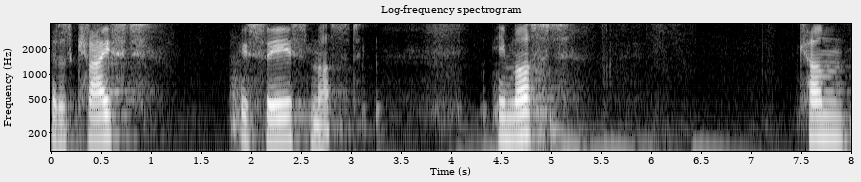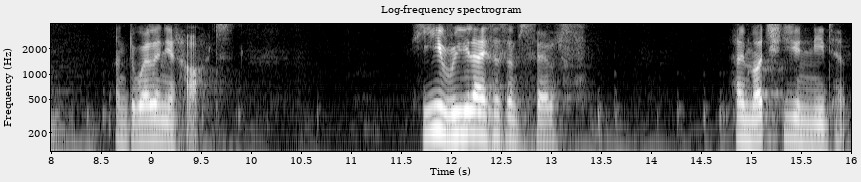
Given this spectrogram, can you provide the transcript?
It is Christ who says must. He must come and dwell in your hearts. He realizes himself how much you need him.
